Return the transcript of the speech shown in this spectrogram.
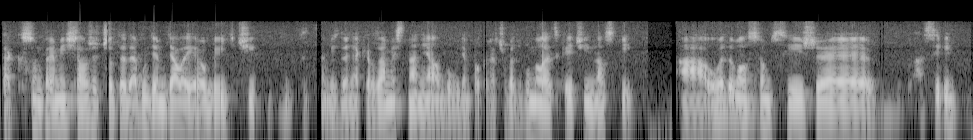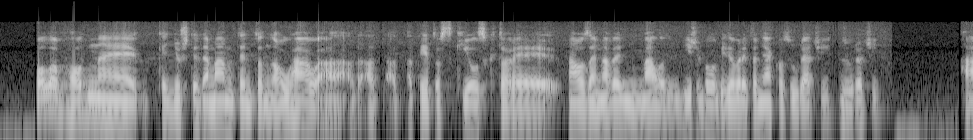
tak som premýšľal, že čo teda budem ďalej robiť, či chcem ísť do nejakého zamestnania, alebo budem pokračovať v umeleckej činnosti. A uvedomil som si, že asi by bolo vhodné, keď už teda mám tento know-how a, a, a, a tieto skills, ktoré naozaj má veľmi málo ľudí, že bolo by dobre to nejako zúračiť, zúročiť a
